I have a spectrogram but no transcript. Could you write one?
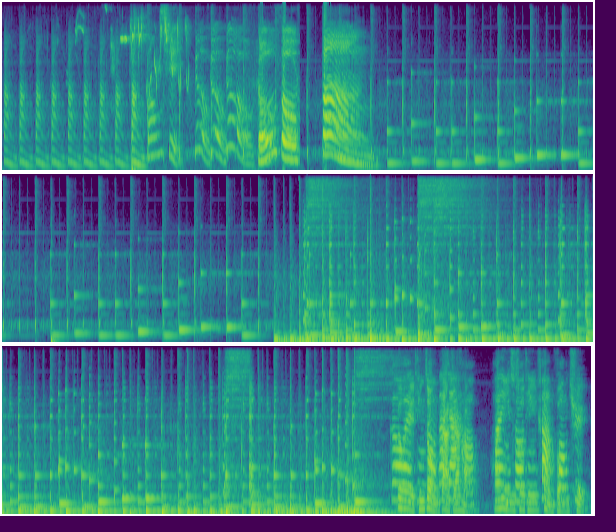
棒棒棒棒棒棒棒棒棒工去，Go Go Go Go for fun！听众，大家好，欢迎收听《放风趣》，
